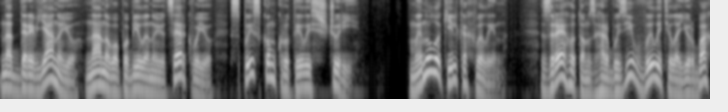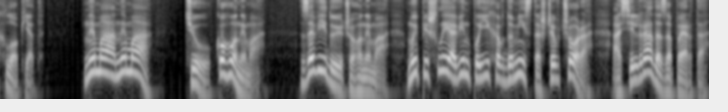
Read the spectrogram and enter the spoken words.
Над дерев'яною, наново побіленою церквою списком крутились щурі. Минуло кілька хвилин. З реготом з гарбузів вилетіла юрба хлоп'ят. Нема, нема. Тю, кого нема? Завідуючого нема. Ми пішли, а він поїхав до міста ще вчора, а сільрада заперта.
